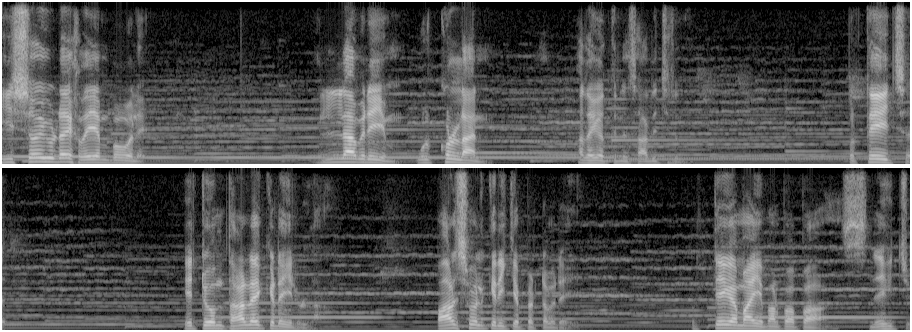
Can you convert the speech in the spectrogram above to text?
ഈശോയുടെ ഹൃദയം പോലെ എല്ലാവരെയും ഉൾക്കൊള്ളാൻ അദ്ദേഹത്തിന് സാധിച്ചിരുന്നു. പ്രത്യേകിച്ച് ഏറ്റവും താഴേക്കിടയിലുള്ള പാർശ്വവൽക്കരിക്കപ്പെട്ടവരെ. പ്രത്യേകമായി മാർപ്പാപ്പ സ്നേഹിച്ചു.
